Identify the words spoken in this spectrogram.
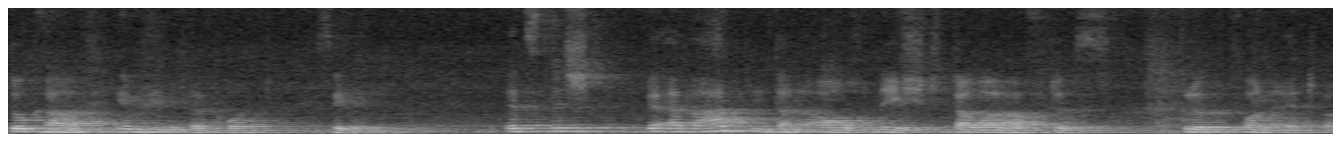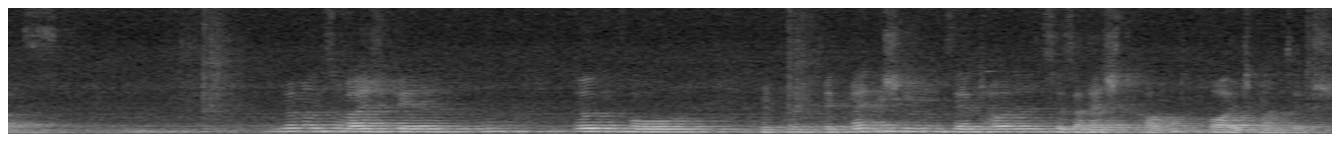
Dukkha im Hintergrund sehen. Letztlich, wir erwarten dann auch nicht dauerhaftes Glück von etwas. Wenn man zum Beispiel irgendwo mit, mit Menschen sehr toll zurechtkommt, freut man sich.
